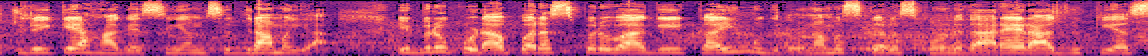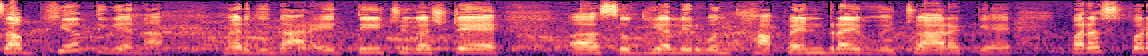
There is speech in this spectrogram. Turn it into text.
ಎಚ್ ಡಿಕೆ ಹಾಗೆ ಸಿಎಂ ಸಿದ್ದರಾಮಯ್ಯ ಇಬ್ಬರು ಕೂಡ ಪರಸ್ಪರವಾಗಿ ಕೈ ಮುಗಿದು ನಮಸ್ಕರಿಸಿಕೊಂಡಿದ್ದಾರೆ. ರಾಜಕೀಯ ಸಭ್ಯತೆಯನ್ನ ಮೆರೆದಿದ್ದಾರೆ. ಇತ್ತೀಚೆಗಷ್ಟೇ ಸುದ್ದಿಯಲ್ಲಿರುವಂತಹ ಪೆನ್ ಡ್ರೈವ್ ವಿಚಾರಕ್ಕೆ ಪರಸ್ಪರ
